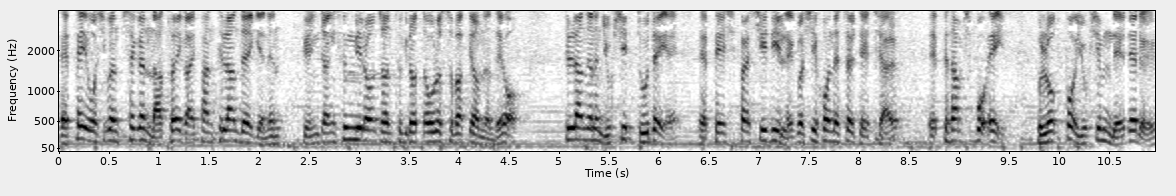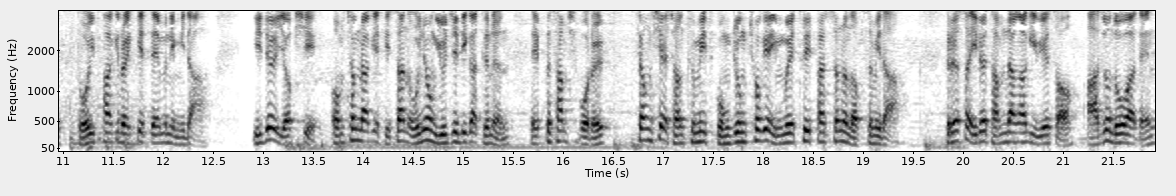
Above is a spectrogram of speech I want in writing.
FA-50은 최근 나토에 가입한 핀란드에게는 굉장히 흥미로운 전투기로 떠오를 수밖에 없는데요. 핀란드는 62대의 F-18CD 레거시 호넷을 대체할 F-35A 블록 4 64대를 도입하기로 했기 때문입니다. 이들 역시 엄청나게 비싼 운용 유지비가 드는 F-35를 평시에 전투 및 공중 초계 임무에 투입할 수는 없습니다. 그래서 이를 담당하기 위해서 아주 노후화된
